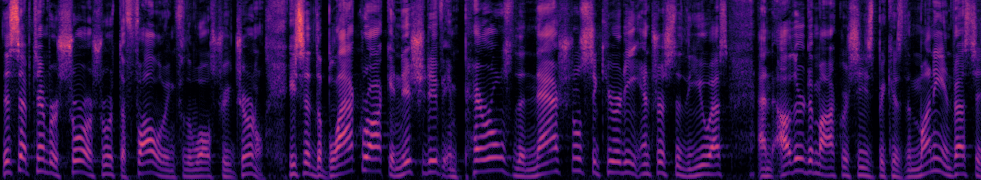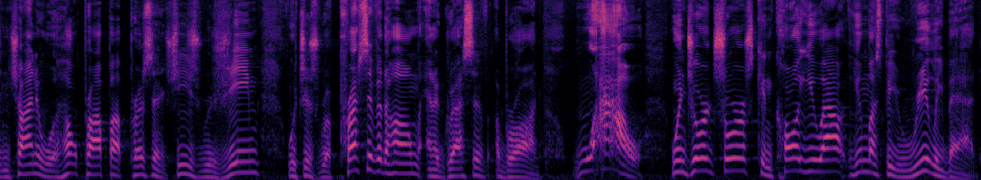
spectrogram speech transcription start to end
This September, Soros wrote the following for the Wall Street Journal. He said the BlackRock initiative imperils the national security interests of the U.S. and other democracies because the money invested in China will help prop up President Xi's regime, which is repressive at home and aggressive abroad. Wow! When George Soros can call you out, you must be really bad.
